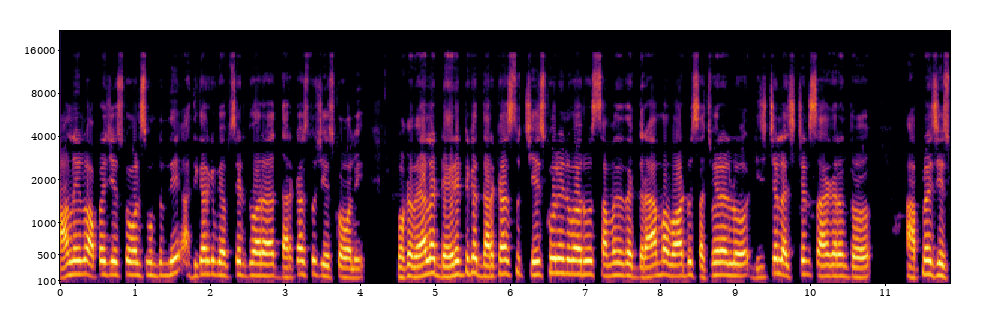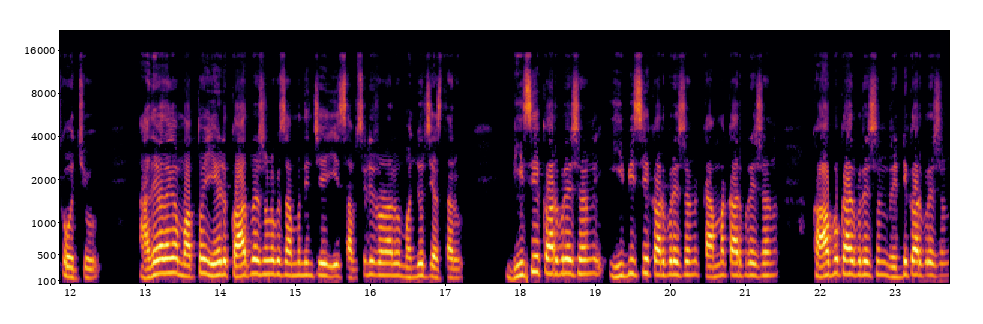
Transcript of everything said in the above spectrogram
ఆన్‌లైన్‌లో అప్లై చేసుకోవాల్సి ఉంటుంది. అధికారిక వెబ్‌సైట్ ద్వారా దరఖాస్తు చేసుకోవాలి. ఒకవేళ డైరెక్ట్‌గా దరఖాస్తు చేసుకోలేని వారు సంబంధిత గ్రామ, వార్డు సచివాలయాల్లో డిజిటల్ అసిస్టెంట్ సహకారంతో అప్లై చేసుకోవచ్చు. అదేవిధంగా మొత్తం ఏడు కార్పొరేషన్‌లకు సంబంధించి ఈ సబ్సిడీ రుణాలు మంజూరు చేస్తారు. BC corporation, EBC corporation, Kamma corporation, Kapu corporation, Reddy corporation,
